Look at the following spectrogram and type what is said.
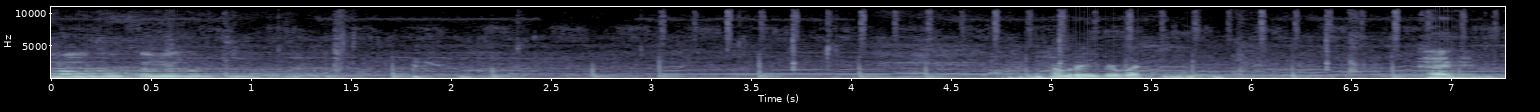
हो हो कमी करतो इकडे बाय खाय खाय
